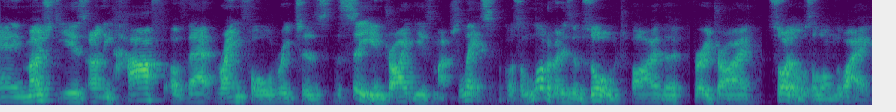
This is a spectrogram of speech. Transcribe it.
and in most years, only half of that rainfall reaches the sea. In dry years, much less, because a lot of it is absorbed by the very dry soils along the way.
